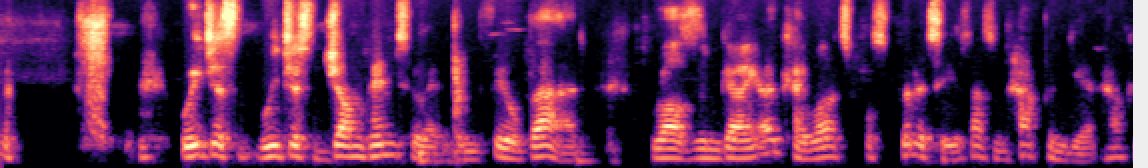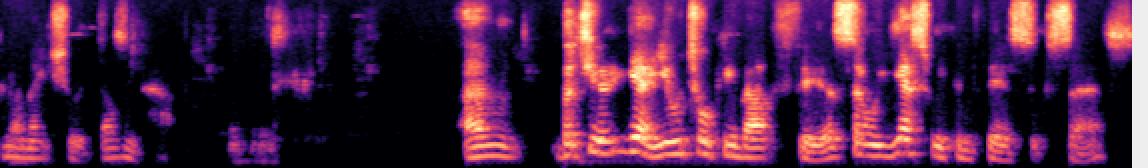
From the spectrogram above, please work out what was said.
we just we just jump into it and feel bad rather than going, okay, well, it's a possibility. It hasn't happened yet. How can I make sure it doesn't happen? Um, but you, yeah, you were talking about fear. So yes, we can fear success,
